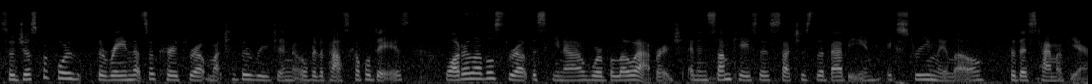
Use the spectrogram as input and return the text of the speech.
So just before the rain that's occurred throughout much of the region over the past couple days, water levels throughout the Skeena were below average and in some cases, such as the Babine, extremely low for this time of year.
